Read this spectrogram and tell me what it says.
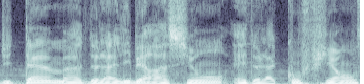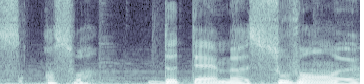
du thème de la libération et de la confiance en soi. Deux thèmes souvent euh,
